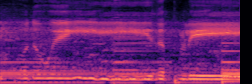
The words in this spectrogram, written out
Put away the plates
